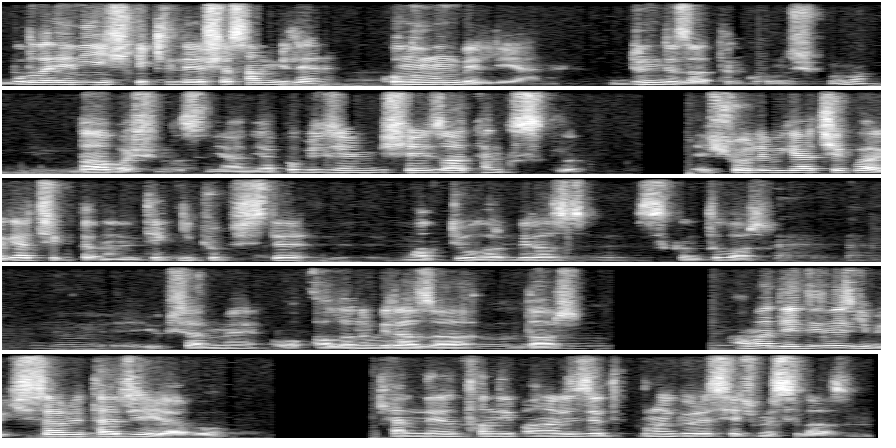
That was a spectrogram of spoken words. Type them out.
Burada en iyi şekilde yaşasam bile konumun belli yani. Dün de zaten konuştuk bunu. Dağ başındasın. Yani yapabileceğin bir şey zaten kısıtlı. E şöyle bir gerçek var gerçekten. Hani teknik ofiste maddi olarak biraz sıkıntı var. E, Yükselme o alanı biraz daha dar. Ama dediğiniz gibi kişisel bir tercih ya bu. Kendilerini tanıyıp analiz edip buna göre seçmesi lazım.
